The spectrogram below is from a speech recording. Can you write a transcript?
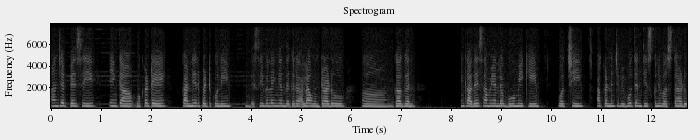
అని చెప్పేసి ఇంకా ఒకటే కన్నీరు పెట్టుకుని శివలింగం దగ్గర అలా ఉంటాడు గగన్. ఇంకా అదే సమయంలో భూమికి వచ్చి అక్కడి నుంచి విభూతిని తీసుకుని వస్తాడు.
